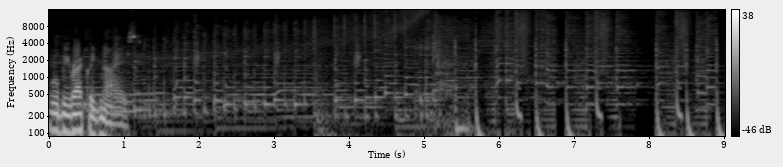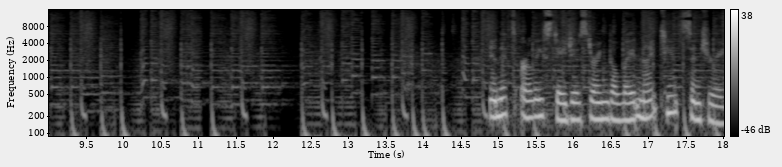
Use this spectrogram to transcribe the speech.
will be recognized. In its early stages during the late 19th century,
